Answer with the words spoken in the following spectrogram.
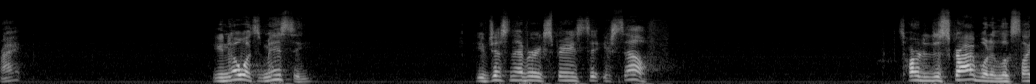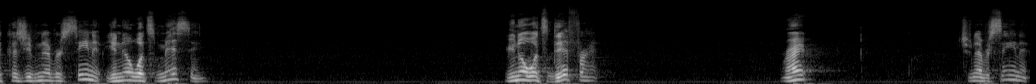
Right? You know what's missing. You've just never experienced it yourself. It's hard to describe what it looks like because you've never seen it. You know what's missing. You know what's different. Right? But you've never seen it.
